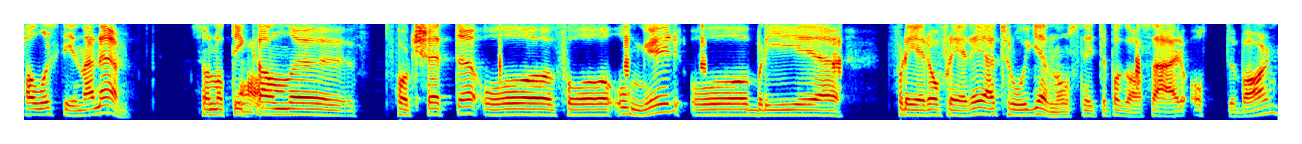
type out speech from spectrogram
palestinerne, sånn at de kan uh, fortsette å få unger og bli eh, flere og flere. Jeg tror gjennomsnittet på Gaza er åtte barn.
